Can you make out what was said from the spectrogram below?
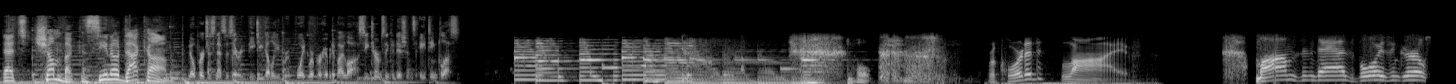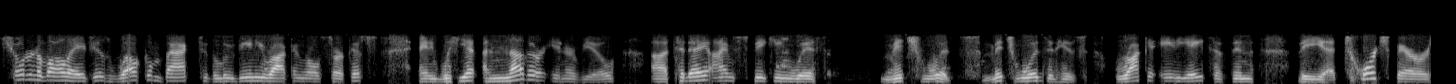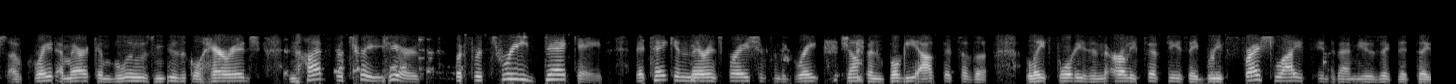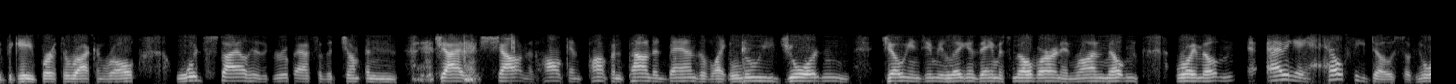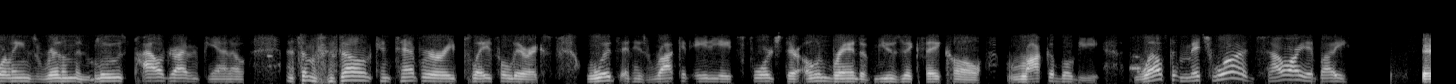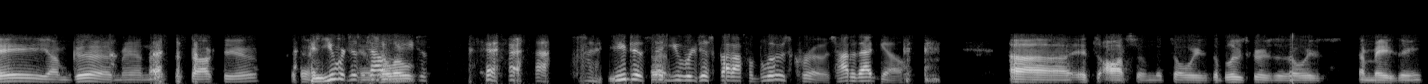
That's chumbacasino.com. No purchase necessary. VGW Group. Void were prohibited by law. See terms and conditions. 18 plus. Recorded live. Moms and dads, boys and girls, children of all ages, welcome back to the Ludini Rock and Roll Circus and with yet another interview. Uh, today I'm speaking with Mitch Woods. Mitch Woods and his Rocket 88s have been the uh, torchbearers of great American blues musical heritage, not for three years, but for three decades. They've taken their inspiration from the great jump and boogie outfits of the late 40s and early 50s. They breathed fresh life into that music that, that gave birth to rock and roll. Wood styled his group after the jumping, jiving, shouting, and honking, pumping, pounding bands of like Louis Jordan, Joey and Jimmy Liggins, Amos Milburn, and Ron Milton, Roy Milton, adding a healthy dose of New Orleans rhythm and blues, pile driving piano, and some of his own contemporary playful lyrics. Woods and his Rocket 88s forged their own brand of music they call Rockaboogie. Welcome, Mitch Woods. How are you, buddy? Hey, I'm good, man. Nice to talk to you. And you were just telling hello. me you just you just said you were just got off a blues cruise. How did that go? Uh, it's awesome. It's always the Blues Cruise is always amazing,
